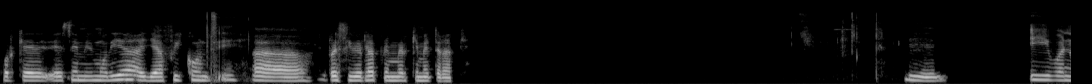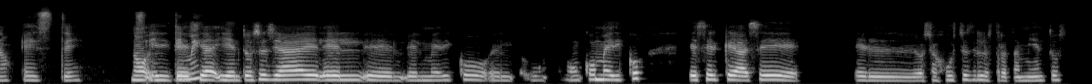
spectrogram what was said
porque ese mismo día ya fui con, a recibir la primera quimioterapia. Y, y bueno, este, no, y te decía, y entonces ya el, el, el, médico, el oncomédico, es el que hace los ajustes de los tratamientos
